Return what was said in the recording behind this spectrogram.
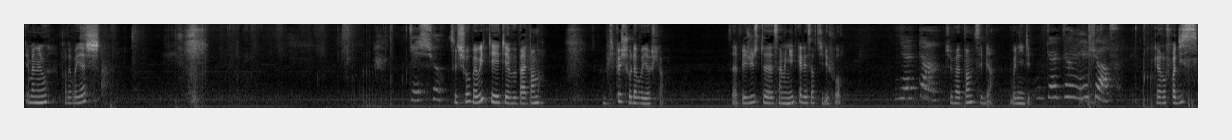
T'es Mananou pour le voyage C'est chaud. C'est chaud? Bah oui, tu ne veux pas attendre. Un petit peu chaud la brioche là. Ça fait juste 5 euh, minutes qu'elle est sortie du four. Tu vas attendre, c'est bien. Bonne idée. Qu'elle refroidisse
